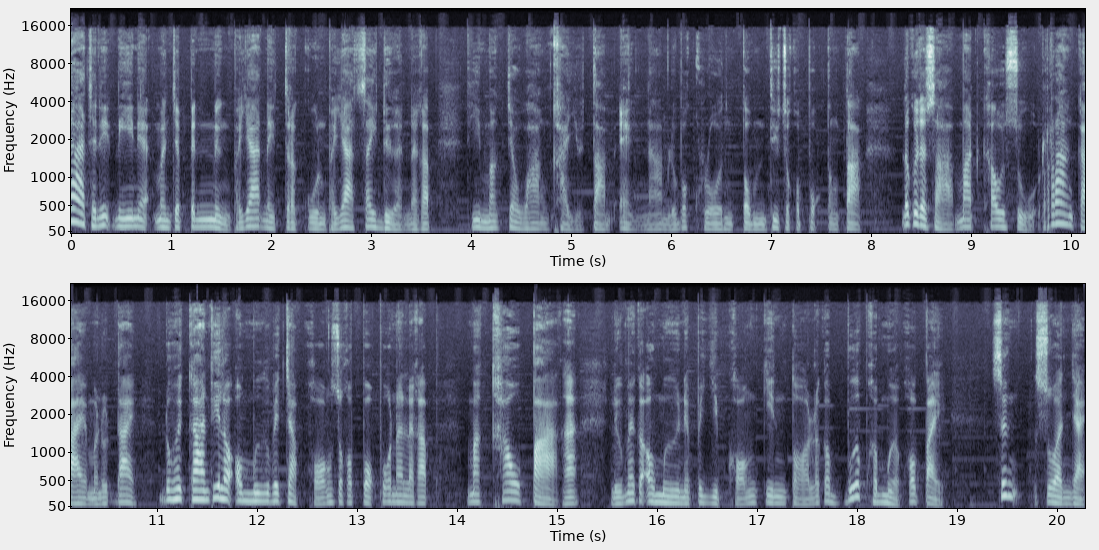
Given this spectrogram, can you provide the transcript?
ยาธิชนิดนี้เนี่ยมันจะเป็นหนึ่งพยาธิในตระกูลพยาธิไส้เดือนนะครับ ที่มักจะวางไข่อยู่ตามแอ่งน้ำหรือว่าโคลนตมที่สกปรกต่างๆ แล้วก็จะสามารถเข้าสู่ร่างกายมนุษย์ได้ โดยการที่เราเอามือไปจับของสกปรกพวกนั้นแหละครับมาเข้าปากฮะหรือไม่ก็เอามือเนี่ยไปหยิบของกินต่อแล้วก็เบื้อบเขมือบเข้าไป ซึ่งส่วนใหญ่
